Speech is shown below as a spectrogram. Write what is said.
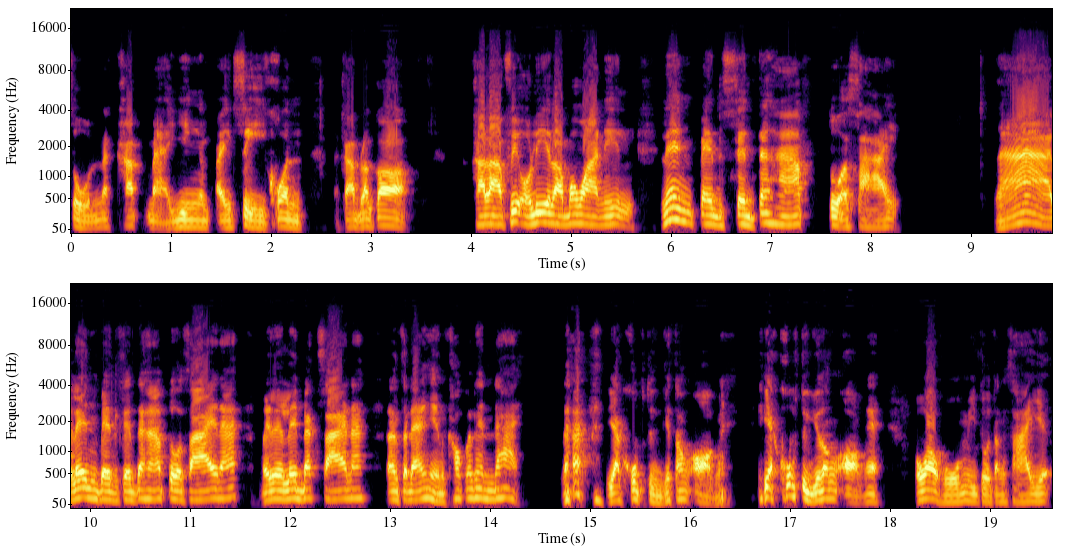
ศูนย์นะครับแหมยิงกันไป 4 คนนะครับแล้วก็คาราฟิโอลีเราเมื่อวานนี้ เล่นเป็นเซนเตอร์ฮาฟตัวซ้ายนะเล่นเป็นเซนเตอร์ฮาฟตัวซ้ายนะ ไม่ได้เล่นแบ็กซ้ายนะนักแสดงเห็นเขาก็เล่นได้นะอย่าคุบถึงจะต้องออกไงอย่าคุบถึงจะต้องออกไงเพราะว่าโหมีตัวทางซ้ายเยอะ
